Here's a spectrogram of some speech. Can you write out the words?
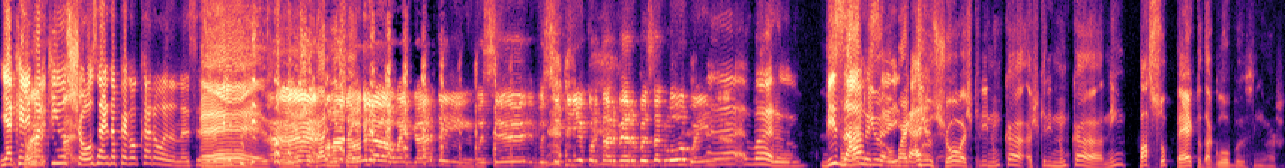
E aquele Então, Marquinhos. Shows ainda pegou carona, né? Vocês viram É, eu ia chegar falar, nisso aí. Olha, o Engarten, você, você queria cortar verbas da Globo, hein? É, mano, bizarro o Marquinhos, isso aí, o cara. Marquinhos Show, acho que ele nunca, acho que ele nunca nem passou perto da Globo, assim, eu acho.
